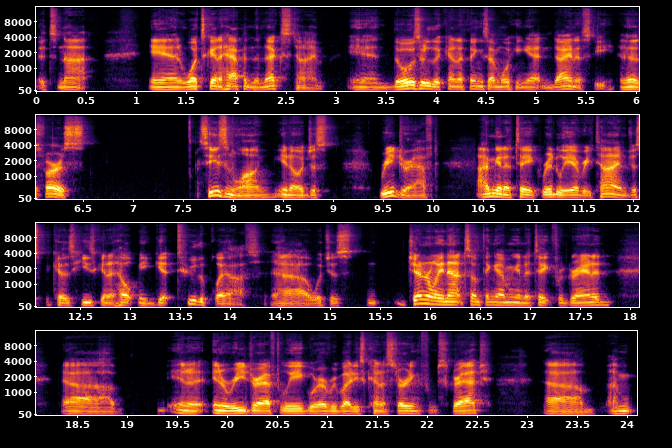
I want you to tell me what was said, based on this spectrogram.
it's not. And what's going to happen the next time? And those are the kind of things I'm looking at in Dynasty. And as far as season long, you know, just redraft, I'm going to take Ridley every time just because he's going to help me get to the playoffs, uh, which is generally not something I'm going to take for granted. Uh, in a in a redraft league where everybody's kind of starting from scratch, um, I'm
